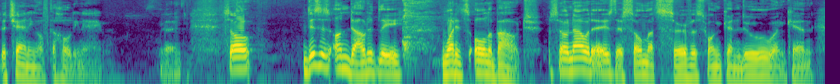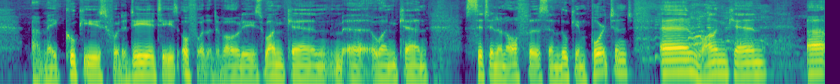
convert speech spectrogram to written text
the chanting of the holy name. Right? So, this is undoubtedly what it's all about. So nowadays there's so much service one can do. One can uh, make cookies for the deities or for the devotees. One can uh, one can sit in an office and look important, and one can. Uh,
